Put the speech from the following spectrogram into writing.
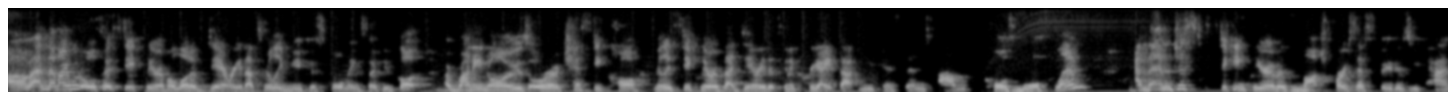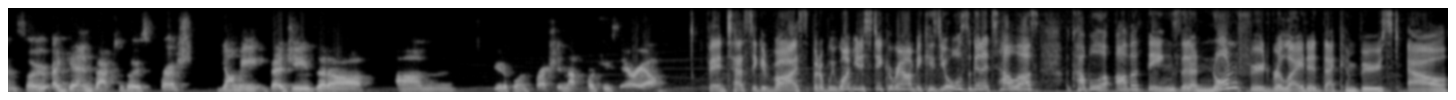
Um, and then I would also steer clear of a lot of dairy. That's really mucus forming. So if you've got a runny nose or a chesty cough, really steer clear of that dairy that's going to create that mucus and um, cause more phlegm. And then just sticking clear of as much processed food as you can. So again, back to those fresh, yummy veggies that are um, beautiful and fresh in that produce area. Fantastic advice, but we want you to stick around because you're also going to tell us a couple of other things that are non food related that can boost our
